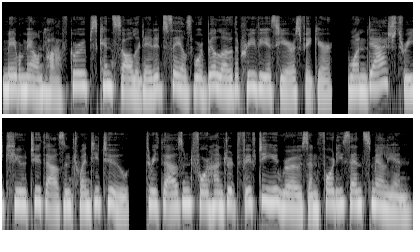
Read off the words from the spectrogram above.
Mayr-Melnhof Group's consolidated sales were below the previous year's figure, 1-3Q 2022, 3,450 euros and 40 cents million.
